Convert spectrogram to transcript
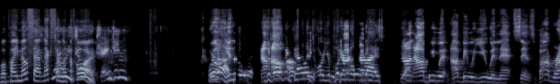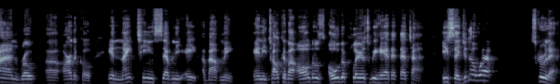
We'll play Millsap next What time are with we the four. doing? Tanking? We're Well, not You know? I- developing I'll- I'll talent or you're putting in old John- guys. John, I'll be with I'll be with you in that sense. Bob Ryan wrote an article in 1978 about me, and he talked about all those older players we had at that time. He said, "You know what? Screw that.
